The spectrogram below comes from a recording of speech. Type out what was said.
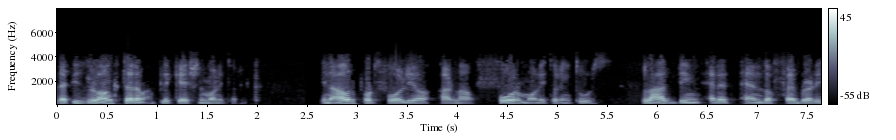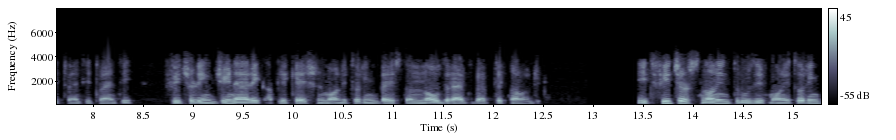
that is long-term application monitoring. In our portfolio are now four monitoring tools, last being added end of February 2020, featuring generic application monitoring based on Node-RED web technology. It features non-intrusive monitoring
